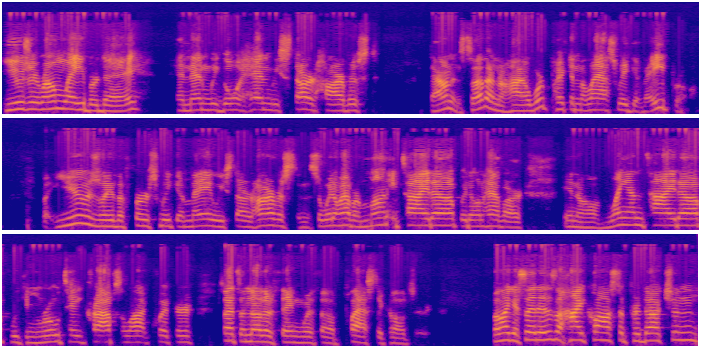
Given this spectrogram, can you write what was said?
usually around Labor Day, and then we go ahead and we start harvest down in southern Ohio. We're picking the last week of April, but usually the first week of May we start harvesting. So we don't have our money tied up, we don't have our you know land tied up. We can rotate crops a lot quicker. So that's another thing with uh, plasticulture. But like I said, it is a high cost of production.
